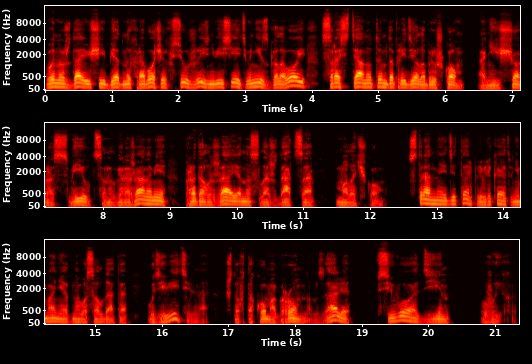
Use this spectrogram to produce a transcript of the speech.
вынуждающий бедных рабочих всю жизнь висеть вниз головой с растянутым до предела брюшком. Они еще раз смеются над горожанами, продолжая наслаждаться молочком. Странная деталь привлекает внимание одного солдата. Удивительно, что в таком огромном зале всего один выход.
